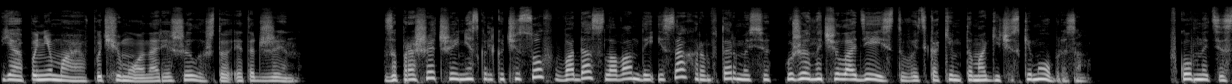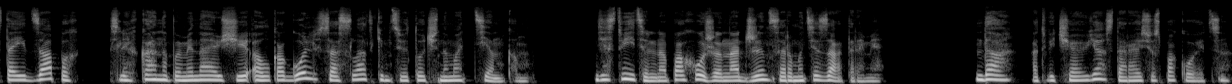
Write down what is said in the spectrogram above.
я понимаю, почему она решила, что это джин. За прошедшие несколько часов вода с лавандой и сахаром в термосе уже начала действовать каким-то магическим образом. В комнате стоит запах, слегка напоминающий алкоголь со сладким цветочным оттенком. Действительно, похоже на джин с ароматизаторами. «Да», — отвечаю я, стараясь успокоиться.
